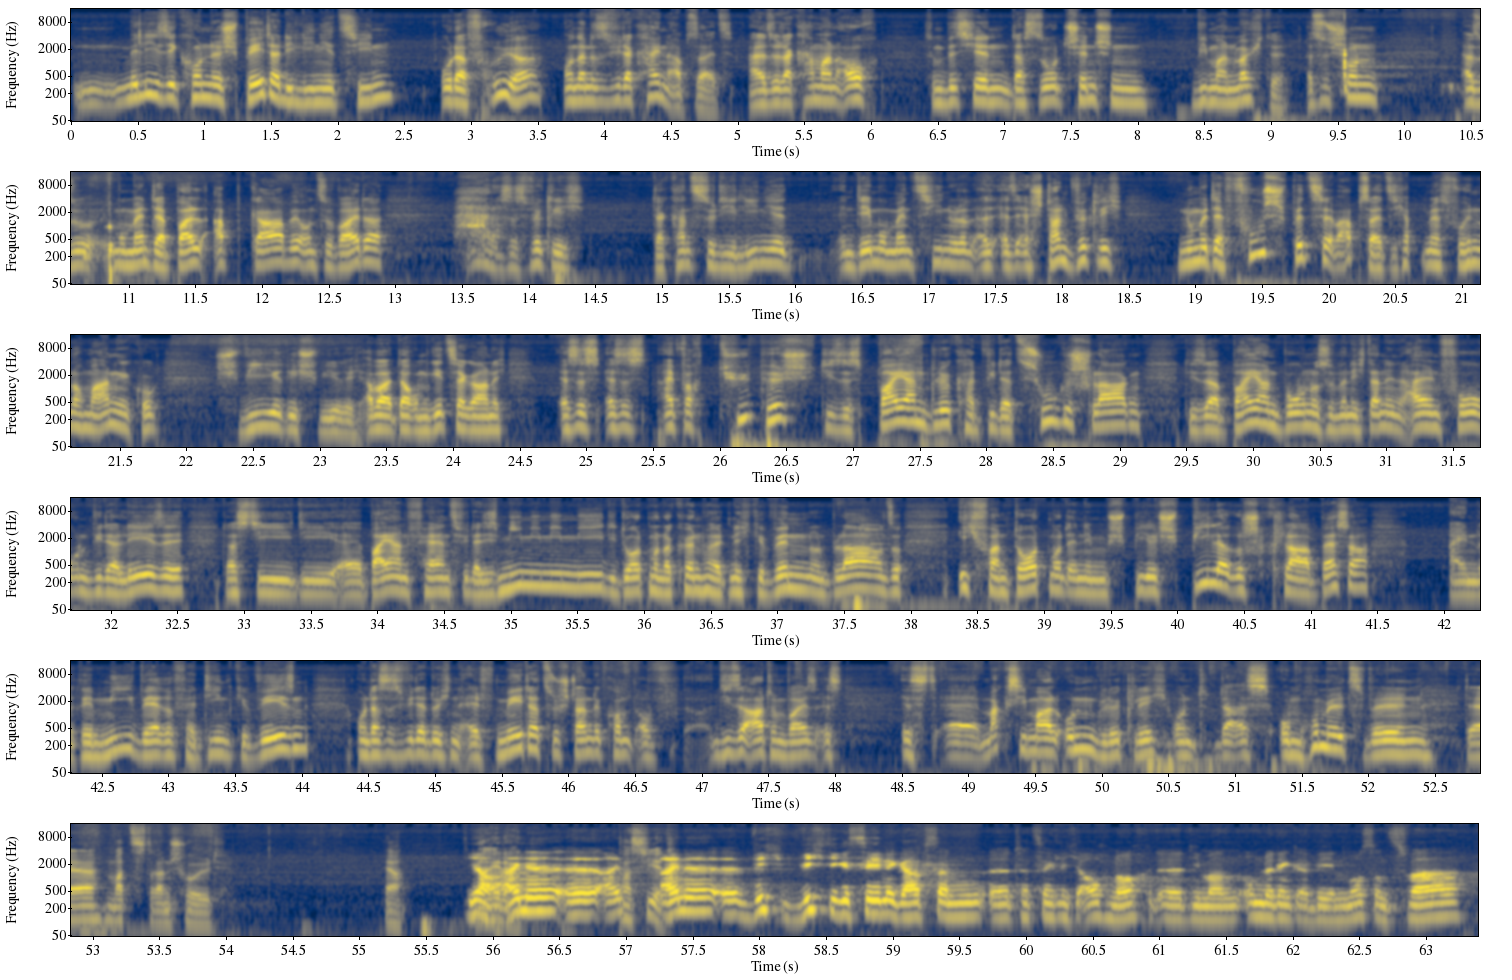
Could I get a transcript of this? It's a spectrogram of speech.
Millisekunde später die Linie ziehen oder früher und dann ist es wieder kein Abseits. Also da kann man auch so ein bisschen das so chinchen, wie man möchte. Es ist schon, also im Moment der Ballabgabe und so weiter, ah, das ist wirklich, da kannst du die Linie in dem Moment ziehen oder, also er stand wirklich nur mit der Fußspitze im Abseits. Ich habe mir das vorhin nochmal angeguckt. Schwierig, schwierig. Aber darum geht es ja gar nicht. Es ist, es ist einfach typisch, dieses Bayern-Glück hat wieder zugeschlagen, dieser Bayern-Bonus. Und wenn ich dann in allen Foren wieder lese, dass die, die äh, Bayern-Fans wieder dieses Mi, Mi, Mi, Mi, die Dortmunder können halt nicht gewinnen und bla und so. Ich fand Dortmund in dem Spiel spielerisch klar besser. Ein Remis wäre verdient gewesen. Und dass es wieder durch einen Elfmeter zustande kommt, auf diese Art und Weise, ist, ist äh, maximal unglücklich. Und da ist um Hummels Willen der Matz dran schuld. Ja, Leider. eine, äh, ein, eine äh, wich, wichtige Szene gab es dann äh, tatsächlich auch noch, äh, die man unbedingt erwähnen muss. Und zwar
